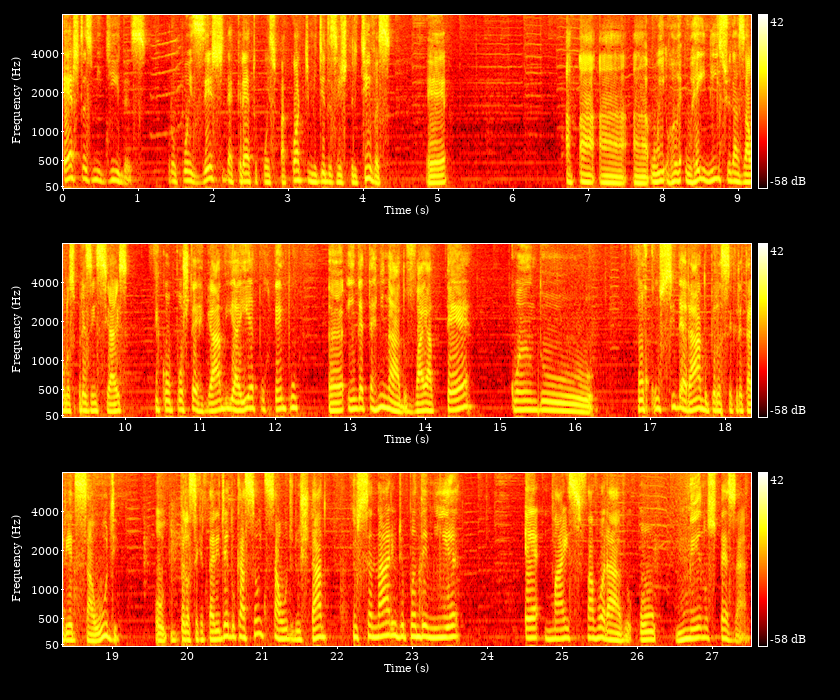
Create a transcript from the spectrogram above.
estas medidas, propôs este decreto com esse pacote de medidas restritivas, é, a, a, a, o, o, reinício das aulas presenciais ficou postergado e aí é por tempo uh, indeterminado. Vai até quando for considerado pela Secretaria de Saúde ou pela Secretaria de Educação e de Saúde do Estado que o cenário de pandemia é mais favorável ou menos pesado.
